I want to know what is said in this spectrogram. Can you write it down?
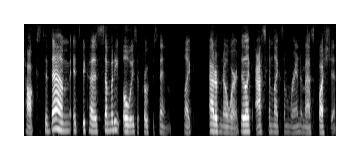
talks to them, it's because somebody always approaches him, like, out of nowhere. They, like, ask him, like, some random ass question.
